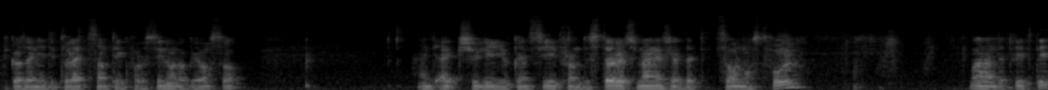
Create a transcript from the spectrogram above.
because I needed to let something for Synology also. And actually you can see from the storage manager that it's almost full. 150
